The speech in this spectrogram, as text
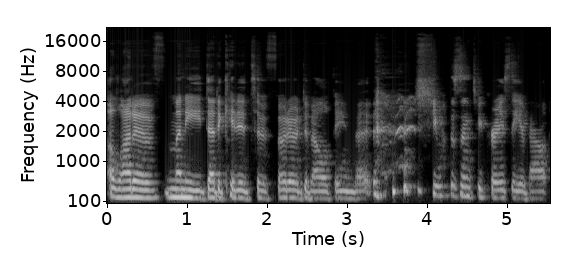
a lot of money dedicated to photo developing that she wasn't too crazy about.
